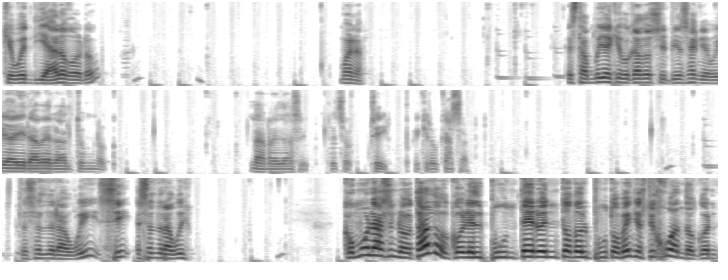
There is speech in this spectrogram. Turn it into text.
Qué buen diálogo, ¿no? Bueno. Están muy equivocados si piensan que voy a ir a ver al Tumnok. No, no, era así. De hecho, sí, porque quiero casa. ¿Este es el de la Wii? Sí, es el de la Wii. ¿Cómo lo has notado? Con el puntero en todo el puto medio. Estoy jugando con...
